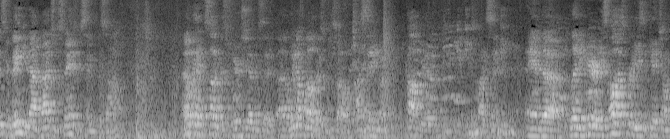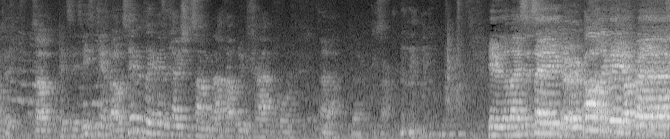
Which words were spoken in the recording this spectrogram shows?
it's convenient, I invite you to stand and sing the song. I know we haven't sung this one here. Chevy said, uh, we don't know this one, so I him a copy of. Somebody sing it. And uh, let him hear it. He said, oh, that's pretty easy to catch on to. So it's, it's easy tempo. It's typically an invitation song, but I thought we would try it before uh, the sermon. Hear the blessed Savior calling the oppressed,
